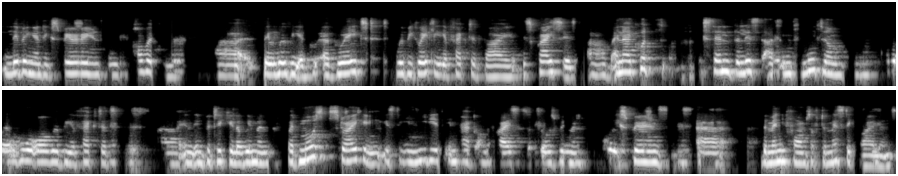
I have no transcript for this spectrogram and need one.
living and experiencing poverty, uh, they will be a, a, great will be greatly affected by this crisis. Um, and I could extend the list ad infinitum who, who all will be affected uh, in, in particular women. But most striking is the immediate impact on the crisis of those women experience uh, the many forms of domestic violence.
